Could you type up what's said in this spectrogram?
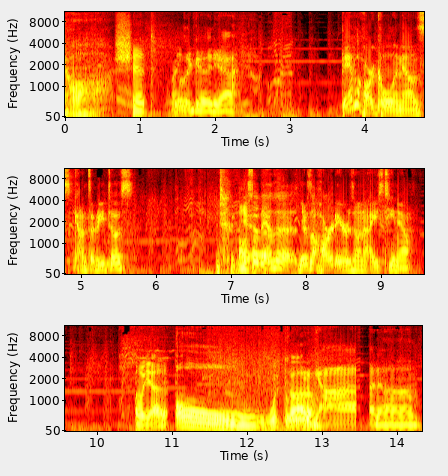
Oh shit. Those are good, yeah. They have a hard cola now. It's Cantaritos. Also, yeah. they have a there's a hard Arizona iced tea now. Oh yeah. Oh, got Ooh, him. Got him.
